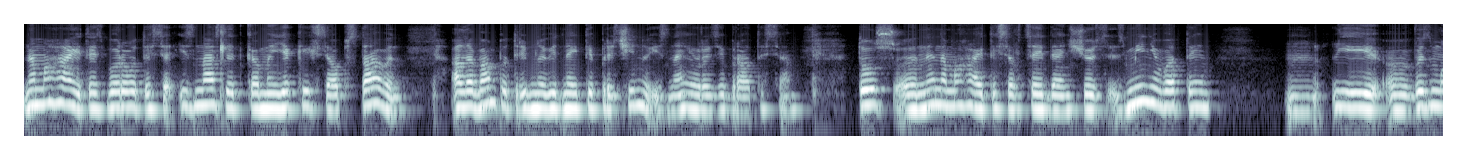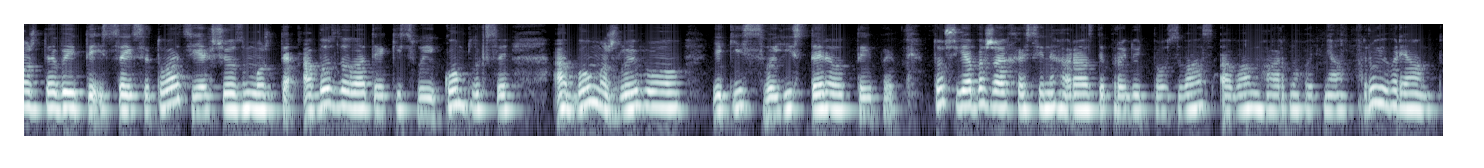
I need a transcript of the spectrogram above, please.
намагаєтесь боротися із наслідками якихось обставин, але вам потрібно віднайти причину і з нею розібратися. Тож е, не намагайтеся в цей день щось змінювати, і е, ви зможете вийти із цієї ситуації, якщо зможете або здолати якісь свої комплекси, або, можливо, якісь свої стереотипи. Тож я бажаю, хай всі негаразди пройдуть повз вас, а вам гарного дня. Другий варіант.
